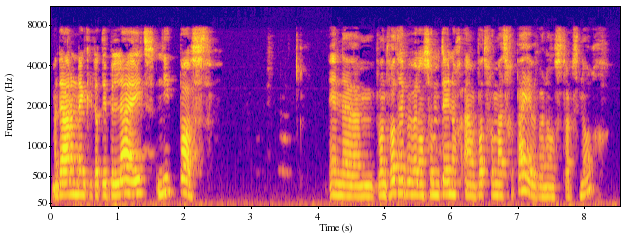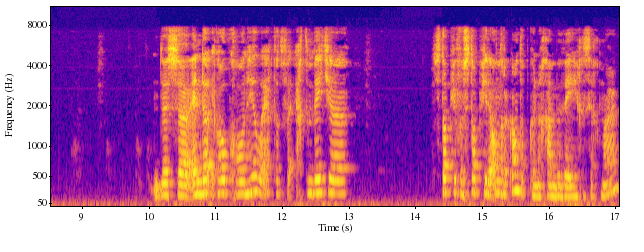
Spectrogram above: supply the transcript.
Maar daarom denk ik dat dit beleid niet past. En, um, want wat hebben we dan zo meteen nog aan? Wat voor maatschappij hebben we dan straks nog? Dus, uh, en ik hoop gewoon heel erg dat we echt een beetje stapje voor stapje de andere kant op kunnen gaan bewegen, zeg maar.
